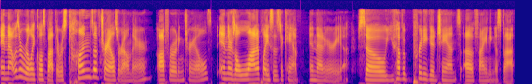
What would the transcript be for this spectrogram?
And that was a really cool spot. There was tons of trails around there, off-roading trails, and there's a lot of places to camp in that area. So you have a pretty good chance of finding a spot.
